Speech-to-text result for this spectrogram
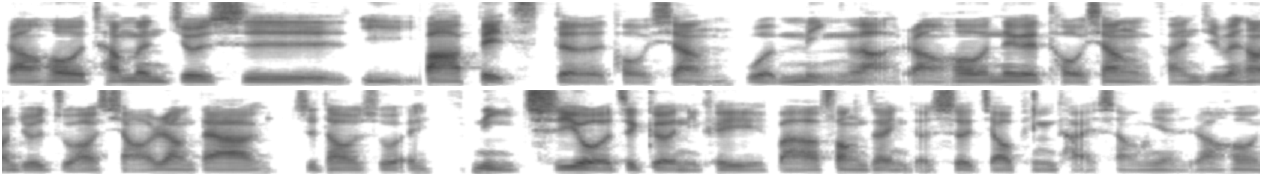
然后他们就是以八 bits 的头像闻名了，然后那个头像反正基本上就主要想要让大家知道说，哎，你持有这个，你可以把它放在你的社交平台上面，然后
